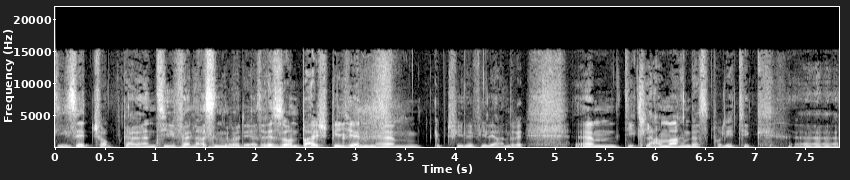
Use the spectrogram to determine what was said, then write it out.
diese Jobgarantie verlassen würde. Also das ist so ein Beispielchen, ähm, gibt viele, viele andere, ähm, die klar machen, dass Politik äh,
